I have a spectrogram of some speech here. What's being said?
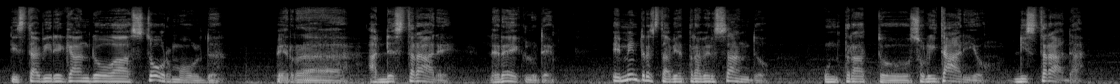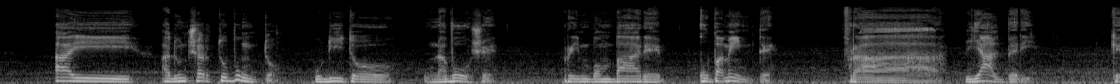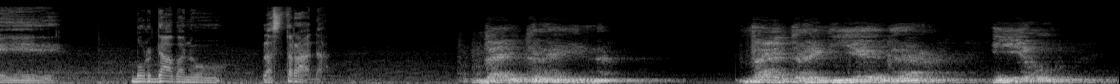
Ti stavi recando a Stormhold per uh, addestrare le reclute e mentre stavi attraversando un tratto solitario di strada hai ad un certo punto udito una voce rimbombare cupamente fra gli alberi che bordavano la strada. Veldrain. Veldrain Jäger. Io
